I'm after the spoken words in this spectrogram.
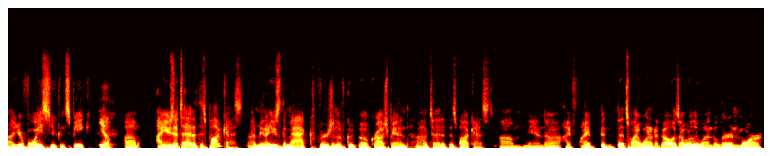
Uh, your voice, you can speak. Yep. Um, I use it to edit this podcast. I mean, I use the Mac version of of GarageBand uh, to edit this podcast. Um, and uh, I've I've been that's why I wanted to go is I really wanted to learn more,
